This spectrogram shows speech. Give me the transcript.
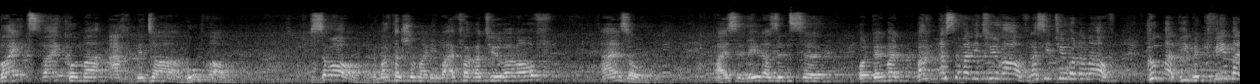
bei 2,8 Liter Hubraum. So, dann macht er schon mal die Beifahrertüre auf. Also, weiße Ledersitze. Und wenn man, mach, lass doch mal die Türe auf, lass die Türe nochmal auf. Guck mal, wie bequem man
